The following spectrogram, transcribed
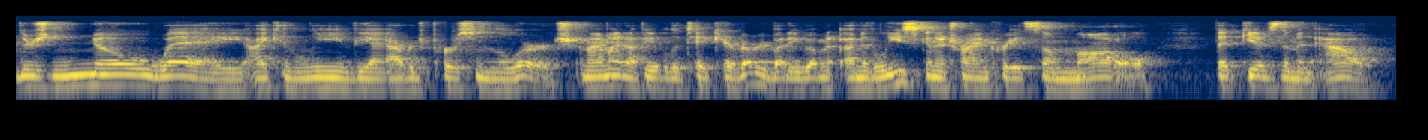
there's no way I can leave the average person in the lurch. And I might not be able to take care of everybody, but I'm, I'm at least going to try and create some model that gives them an out.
